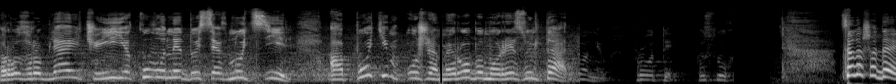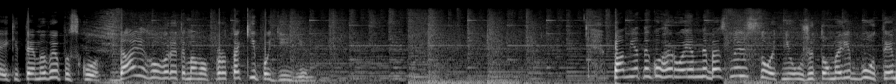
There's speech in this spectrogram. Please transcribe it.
розробляючи і яку вони досягнуть ціль. А потім уже ми робимо результат. Проти послухайте. Це лише деякі теми випуску. Далі говоритимемо про такі події. Пам'ятнику героям Небесної Сотні у Житомирі Бути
